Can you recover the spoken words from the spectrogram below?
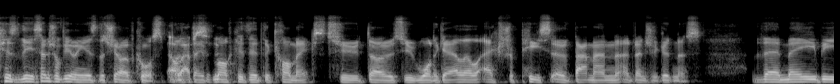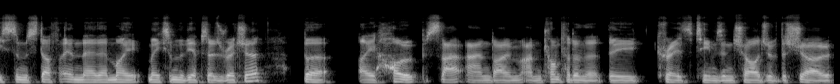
because the essential viewing is the show, of course. Oh, but oh, they've marketed the comics to those who want to get a little extra piece of Batman adventure goodness. There may be some stuff in there that might make some of the episodes richer, but I hope that, and I'm I'm confident that the creative teams in charge of the show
